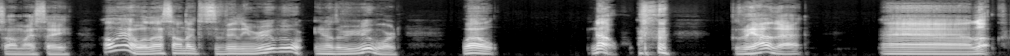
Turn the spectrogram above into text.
some might say oh yeah well that sounds like the civilian review you know the review board well no because we have that and look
